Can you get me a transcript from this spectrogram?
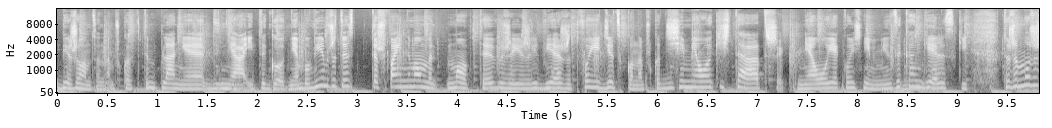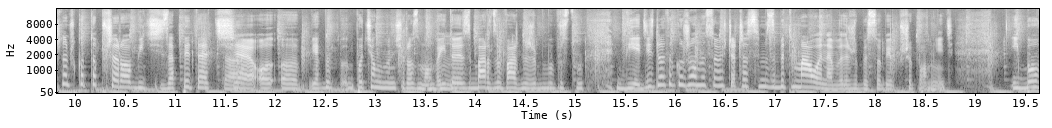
bieżąco, na przykład w tym planie dnia i tygodnia, bo wiem, że to jest też fajny moment, motyw, że jeżeli wiesz, że twoje dziecko na przykład dzisiaj miało jakiś teatrzyk, miało jakąś, nie wiem, język angielski, to że możesz na przykład to przerobić, zapytać Tak. się, o, o, jakby pociągnąć rozmowę i to jest bardzo ważne, żeby po prostu wiedzieć, dlatego, że one są jeszcze czasem zbyt małe nawet, żeby sobie przypomnieć. I bo,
